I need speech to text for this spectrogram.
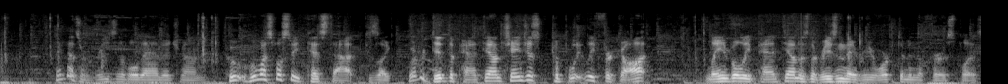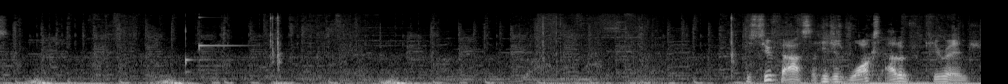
I think that's a reasonable damage, man. Who, who am I supposed to be pissed at? Because, like, whoever did the Pantheon changes completely forgot Lane Bully Pantheon is the reason they reworked him in the first place. He's too fast. Like, he just walks out of Q range.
